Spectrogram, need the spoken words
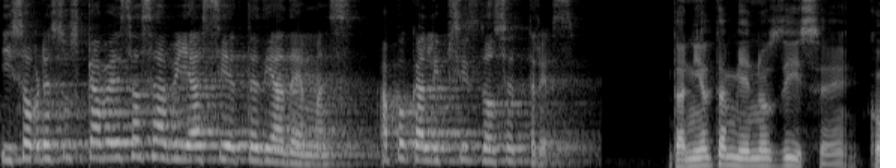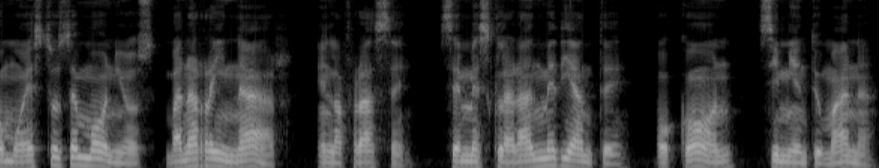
y sobre sus cabezas había siete diademas. Apocalipsis 12.3. Daniel también nos dice cómo estos demonios van a reinar en la frase se mezclarán mediante o con simiente humana.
